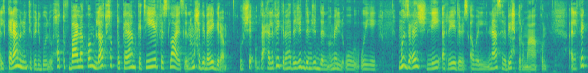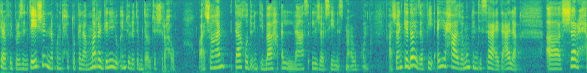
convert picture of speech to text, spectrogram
الكلام اللي أنتم بتقولوه. حطوا في بالكم لا تحطوا كلام كثير في slides لأنه ما حد يبغى يقرأ. على فكرة هذا جدا جدا ممل ومزعج لل readers أو الناس اللي بيحضروا معاكم. الفكرة في ال presentation إنكم تحطوا كلام مرة قليل وأنتم اللي تبدأوا تشرحوا. وعشان تاخدوا انتباه الناس اللي جالسين يسمعوكم. فعشان كده إذا في أي حاجة ممكن تساعد على آه، شرح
